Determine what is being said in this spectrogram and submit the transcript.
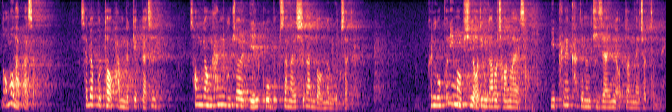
너무 바빠서 새벽부터 밤 늦게까지 성경 한 구절 읽고 묵상할 시간도 없는 목사들. 그리고 끊임없이 어딘가로 전화해서 이 플래카드는 디자인이 어떻네 저떻네.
